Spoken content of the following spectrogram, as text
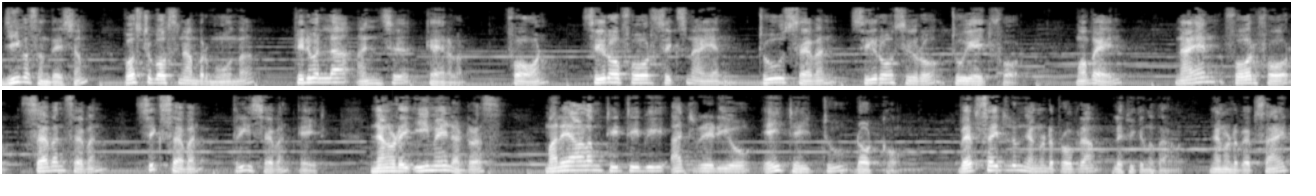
ജീവസന്ദേശം പോസ്റ്റ് ബോക്സ് നമ്പർ മൂന്ന് തിരുവല്ല അഞ്ച് Keralam. Phone zero four six nine two seven zero zero two eight four. Mobile nine four four seven seven six seven three seven eight. ഞങ്ങളുടെ email address Malayalam T T B at radio eight eight two dot com. വെബ്സൈറ്റിലും ഞങ്ങളുടെ പ്രോഗ്രാം ലഭിക്കുന്നതാണ്. ഞങ്ങളുടെ website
